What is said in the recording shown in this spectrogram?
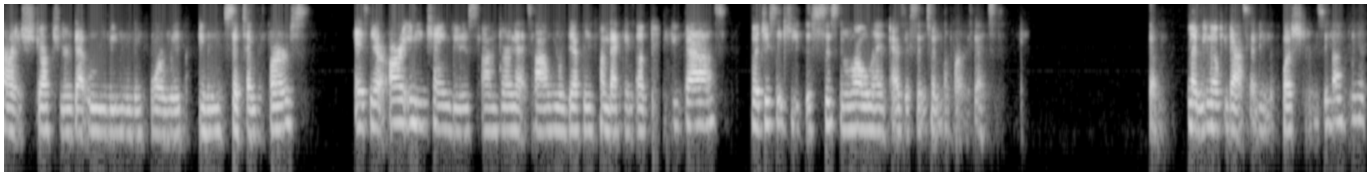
current structure that we will be moving forward with in September first. If there are any changes um during that time, we'll definitely come back and update you guys. But just to keep the system rolling as of September first, that's. So let me know if you guys have any questions about that.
